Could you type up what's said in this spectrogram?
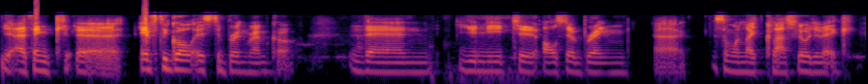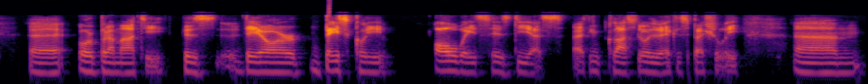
Yeah, I think uh, if the goal is to bring Remco, then you need to also bring uh, someone like Klaas Lodewijk uh, or Bramati because they are basically always his DS. I think Klaas Lodewijk especially. Um,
